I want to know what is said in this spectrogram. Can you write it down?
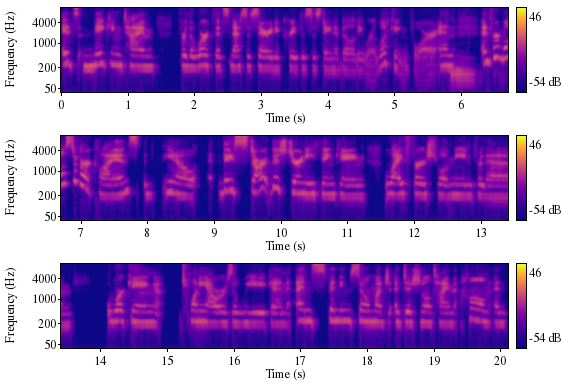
it's making time for the work that's necessary to create the sustainability we're looking for and mm. and for most of our clients you know they start this journey thinking life first will mean for them working 20 hours a week and and spending so much additional time at home and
